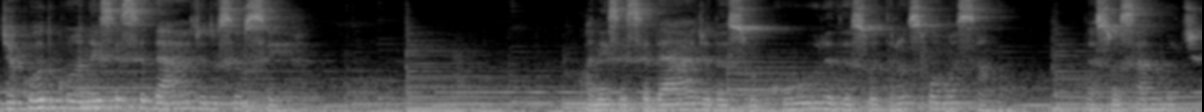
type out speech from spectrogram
De acordo com a necessidade do seu ser. A necessidade da sua cura, da sua transformação, da sua saúde.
